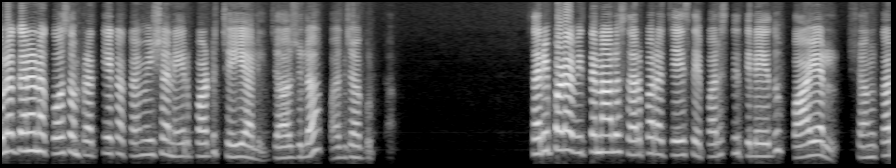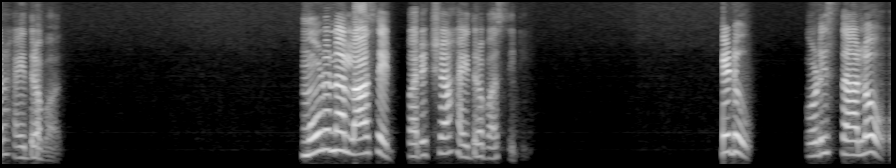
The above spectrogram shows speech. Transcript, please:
కులగణన కోసం ప్రత్యేక కమిషన్ ఏర్పాటు చేయాలి జాజుల పంజాగుట్ట. సరిపడా విత్తనాలు సరఫరా చేసే పరిస్థితి లేదు. పాయల్ శంకర్ హైదరాబాద్. మూడున లాసెట్ పరీక్ష హైదరాబాద్ సిటీ. ఏడు ఒడిస్సాలో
